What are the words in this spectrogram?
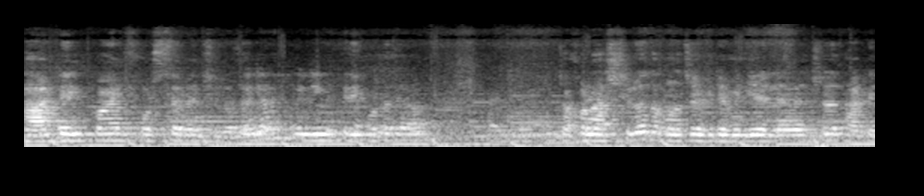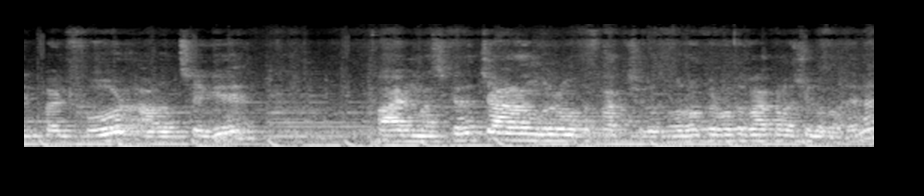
থার্টিন পয়েন্ট ফোর সেভেন ছিল তাই না? ওই লিঙ্ক রিপোর্টে ছিল যখন আসছিল তখন হচ্ছে ভিটামিন ডি এর লেভেল ছিল থার্টিন পয়েন্ট ফোর আর হচ্ছে গিয়ে পায়ের মাঝখানে চার আঙ্গুলের মতো ফাঁক ছিল ধরকের মতো বাঁকানো ছিল তাই না?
